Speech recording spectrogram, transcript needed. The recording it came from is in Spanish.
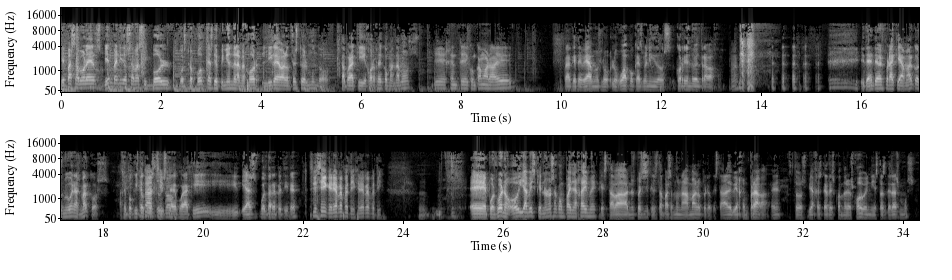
¿Qué pasa, bolers? Bienvenidos a Massive Ball, vuestro podcast de opinión de la mejor liga de baloncesto del mundo. Está por aquí Jorge, ¿cómo andamos? Eh, gente con cámara, eh. Para que te veamos lo, lo guapo que has venido corriendo del trabajo. ¿eh? y también tenemos por aquí a Marcos. Muy buenas, Marcos. Hace poquito ¿Qué que estuviste chico? por aquí y, y has vuelto a repetir, ¿eh? Sí, sí, quería repetir, quería repetir. Eh, pues bueno, hoy ya veis que no nos acompaña Jaime, que estaba, no os penséis que le está pasando nada malo, pero que estaba de viaje en Praga, ¿eh? estos viajes que haces cuando eres joven y estás de Erasmus.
